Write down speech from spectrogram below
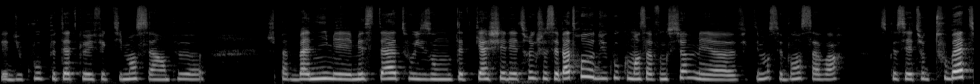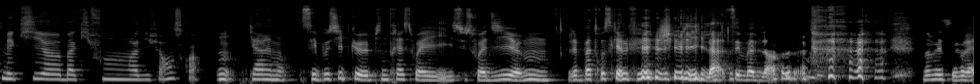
Et du coup, peut-être qu'effectivement, c'est un peu, je sais pas, banni mes, mes stats ou ils ont peut-être caché des trucs. Je sais pas trop du coup comment ça fonctionne, mais effectivement, c'est bon à savoir. Parce que c'est des trucs tout bêtes, mais qui, euh, bah, qui font la différence, quoi. Mmh, carrément. C'est possible que Pinterest, ouais, il se soit dit, euh, «Mmh, j'aime pas trop ce qu'elle fait, Julie, là, c'est pas bien. non, mais c'est vrai.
